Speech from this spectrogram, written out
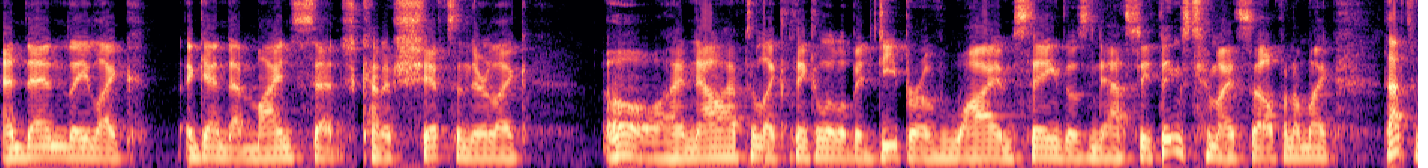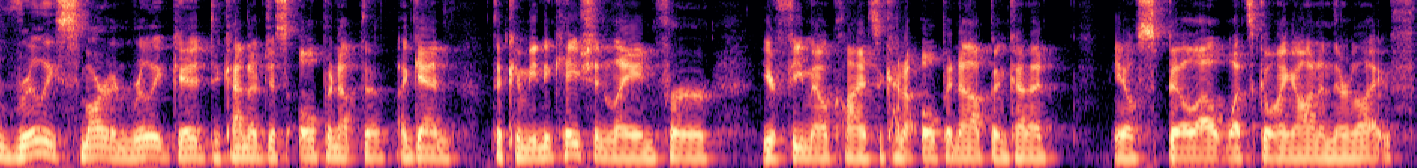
And then they like again that mindset kind of shifts and they're like, oh, I now have to like think a little bit deeper of why I'm saying those nasty things to myself. And I'm like, that's really smart and really good to kind of just open up the again the communication lane for your female clients to kind of open up and kind of you know spill out what's going on in their life.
